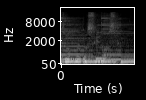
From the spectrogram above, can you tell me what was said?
número 2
